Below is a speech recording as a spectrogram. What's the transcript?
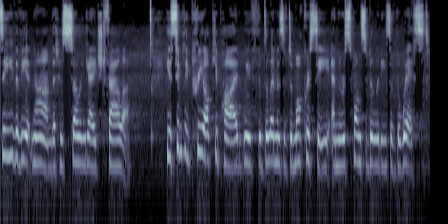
see the Vietnam that has so engaged Fowler. He is simply preoccupied with the dilemmas of democracy and the responsibilities of the West.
